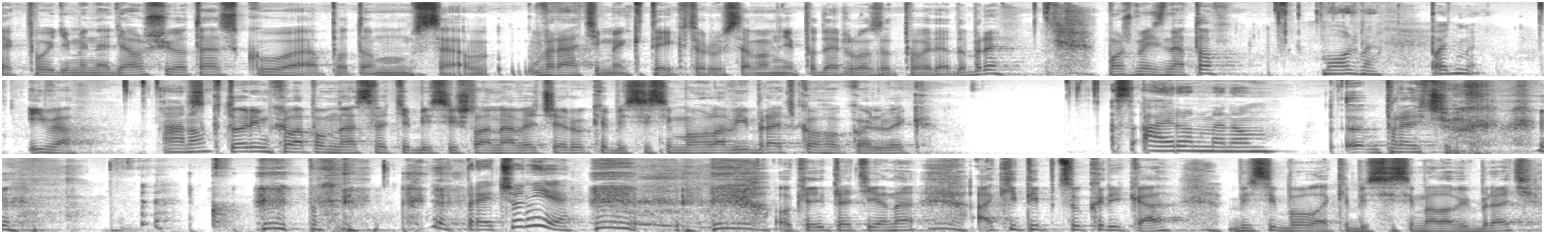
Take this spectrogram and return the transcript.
tak pôjdeme na ďalšiu otázku a potom sa vrátime k tej, ktorú sa vám nepodarilo zodpovedať. Dobre? Môžeme ísť na to? Môžeme. Poďme. Iva, Áno. s ktorým chlapom na svete by si šla na večeru, keby si si mohla vybrať kohokoľvek? S Ironmanom. E, Prečo? Prečo nie? OK, Tatiana. Aký typ cukríka by si bola, keby si si mala vybrať?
